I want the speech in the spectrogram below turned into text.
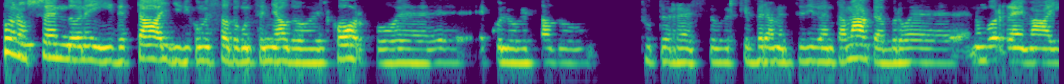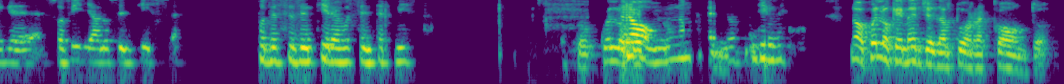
Poi non scendo nei dettagli di come è stato consegnato il corpo e, e quello che è stato tutto il resto, perché veramente diventa macabro e non vorrei mai che sua figlia lo sentisse, potesse sentire questa intervista. Ecco, Però che... non credo, dimmi. No, quello che emerge dal tuo racconto,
